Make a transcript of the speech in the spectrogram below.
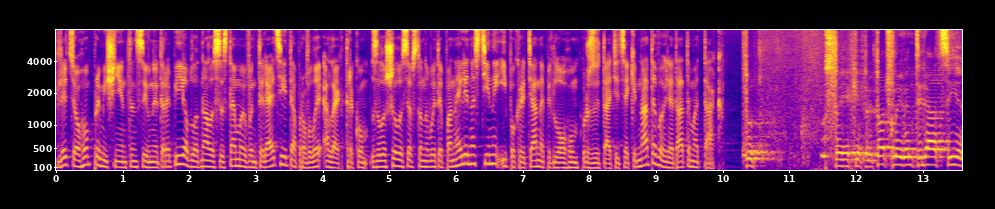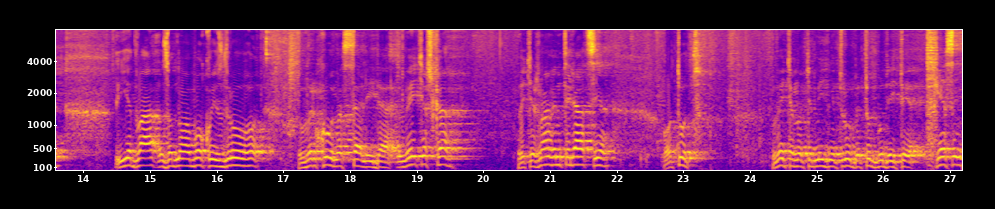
Для цього приміщення інтенсивної терапії обладнали системою вентиляції та провели електрику. Залишилося встановити панелі на стіни і покриття на підлогу. В результаті ця кімната виглядатиме так. Тут стояки приточної вентиляції, є два з одного боку і з другого. Вверху на стелі йде витяжка, витяжна вентиляція. Отут витягнуті мідні труби, тут буде йти кисень,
